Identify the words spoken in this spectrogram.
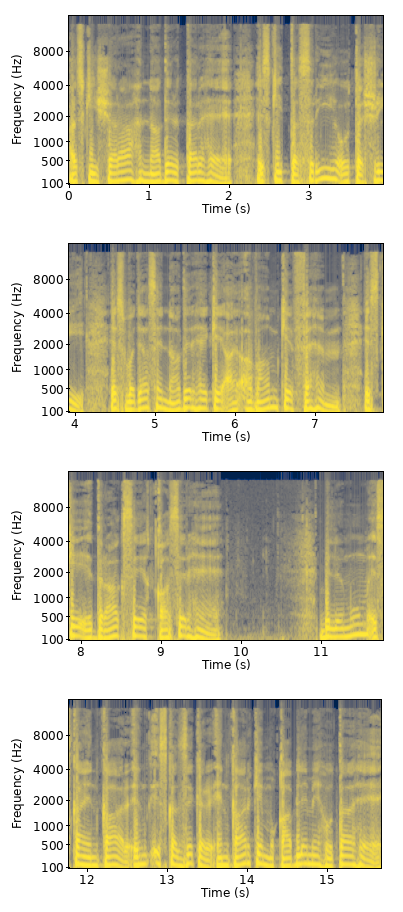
اور اس کی شرح نادر تر ہے۔ اس کی تصریح و تشریح اس وجہ سے نادر ہے کہ عوام کے فہم اس کے ادراک سے قاصر ہیں۔ بالعموم اس کا انکار اس کا ذکر انکار کے مقابلے میں ہوتا ہے۔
